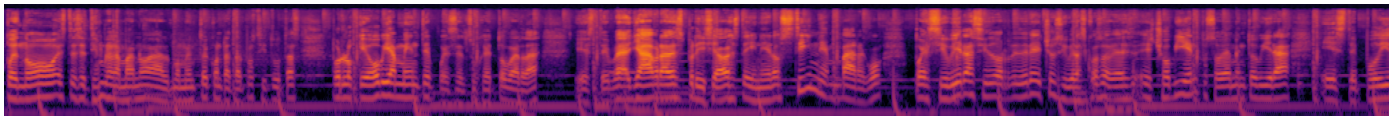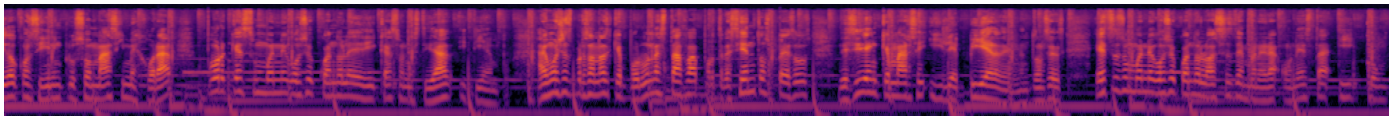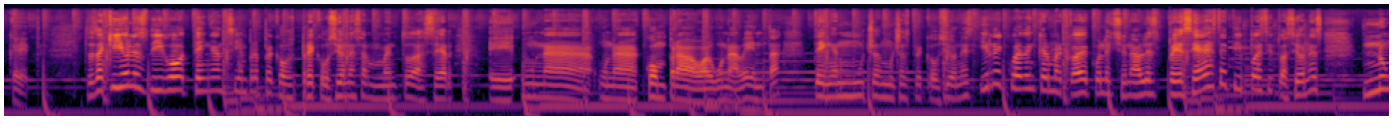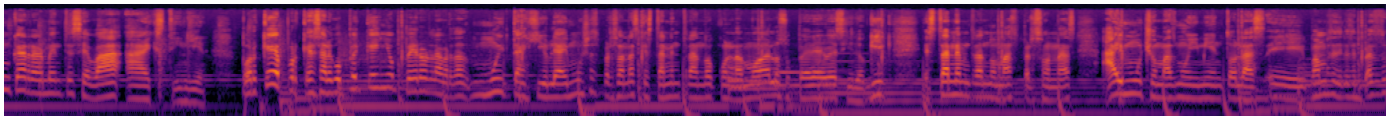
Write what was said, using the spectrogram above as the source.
pues no este, se tiembla la mano al momento de contratar prostitutas, por lo que obviamente pues el sujeto, ¿verdad? Este, ya habrá desperdiciado este dinero. Sin embargo, pues si hubiera sido derecho, si hubieras cosas hubieras hecho bien, pues obviamente hubiera este, podido conseguir incluso más y mejorar, porque es un buen negocio cuando le dedicas honestidad y tiempo. Hay muchas personas que por una estafa, por 300 pesos, deciden quemarse y le pierden. Entonces, este es un buen negocio cuando lo haces de manera honesta y concreta. Entonces aquí yo les digo, tengan siempre precauciones al momento de hacer eh, una, una compra o alguna venta, tengan muchas, muchas precauciones y recuerden que el mercado de coleccionables, pese a este tipo de situaciones, nunca realmente se va a extinguir. ¿Por qué? Porque es algo pequeño, pero la verdad muy tangible. Hay muchas personas que están entrando con la moda de los superhéroes y lo geek, están entrando más personas, hay mucho más movimiento, las, eh, vamos a decir, las empresas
